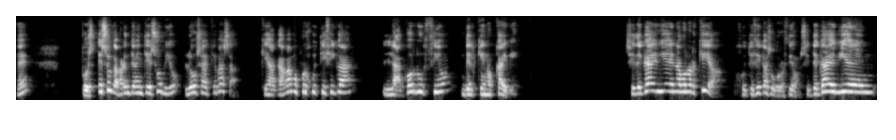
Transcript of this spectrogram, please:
¿eh? Pues eso que aparentemente es obvio, luego ¿sabes qué pasa? Que acabamos por justificar la corrupción del que nos cae bien. Si te cae bien la monarquía, justifica su corrupción. Si te cae bien,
